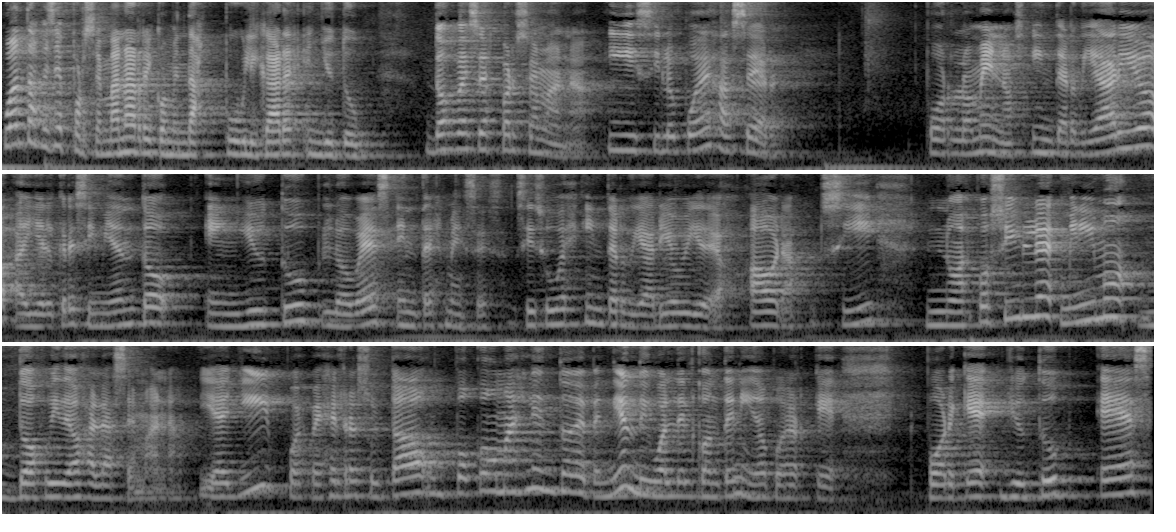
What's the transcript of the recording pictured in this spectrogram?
¿Cuántas veces por semana recomendás publicar en YouTube? Dos veces por semana. Y si lo puedes hacer por lo menos interdiario, ahí el crecimiento en YouTube lo ves en tres meses. Si subes interdiario videos. Ahora, si no es posible, mínimo dos videos a la semana. Y allí pues ves el resultado un poco más lento dependiendo igual del contenido, porque, porque YouTube es,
